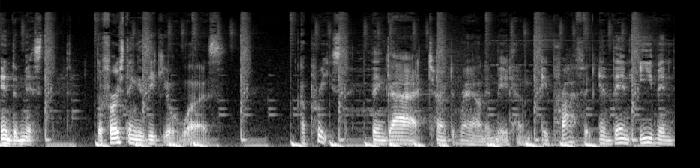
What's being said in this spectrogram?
in the midst. The first thing Ezekiel was a priest. Then God turned around and made him a prophet. And then, even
